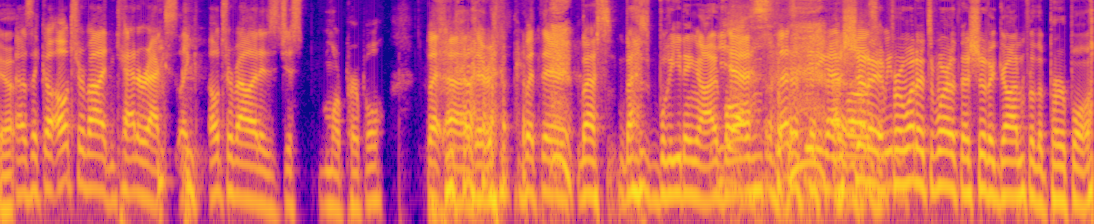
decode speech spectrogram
yeah i was like oh, ultraviolet and cataracts like ultraviolet is just more purple but uh, they're but they're less less bleeding eyeballs. Yes, less bleeding eyeballs. I should for what it's worth, I should have gone for the purple.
